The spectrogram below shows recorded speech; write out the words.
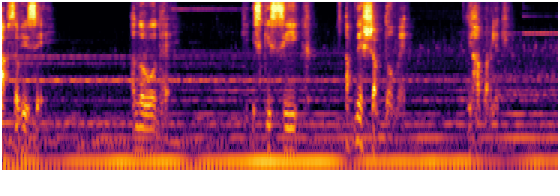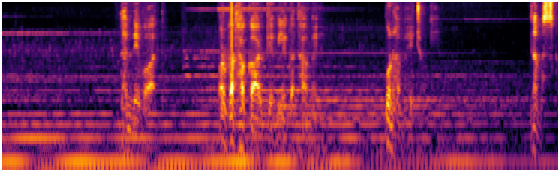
आप सभी से अनुरोध है कि इसकी सीख अपने शब्दों में यहाँ पर लिखें। धन्यवाद। और कथाकार के अगले कथा में पुनः भेजूँगी। नमस्कार।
